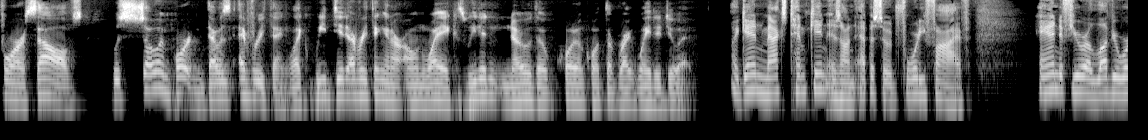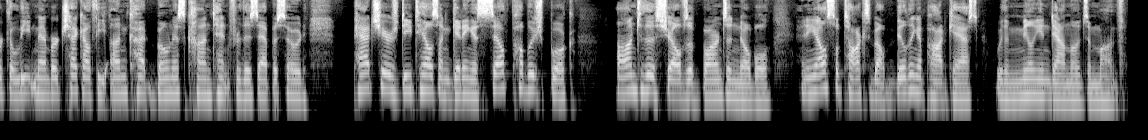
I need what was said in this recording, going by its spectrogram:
for ourselves was so important. That was everything. Like we did everything in our own way because we didn't know the quote unquote the right way to do it. Again, Max Temkin is on episode 45. And if you're a Love Your Work Elite member, check out the uncut bonus content for this episode. Pat shares details on getting a self-published book onto the shelves of Barnes & Noble, and he also talks about building a podcast with a million downloads a month.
